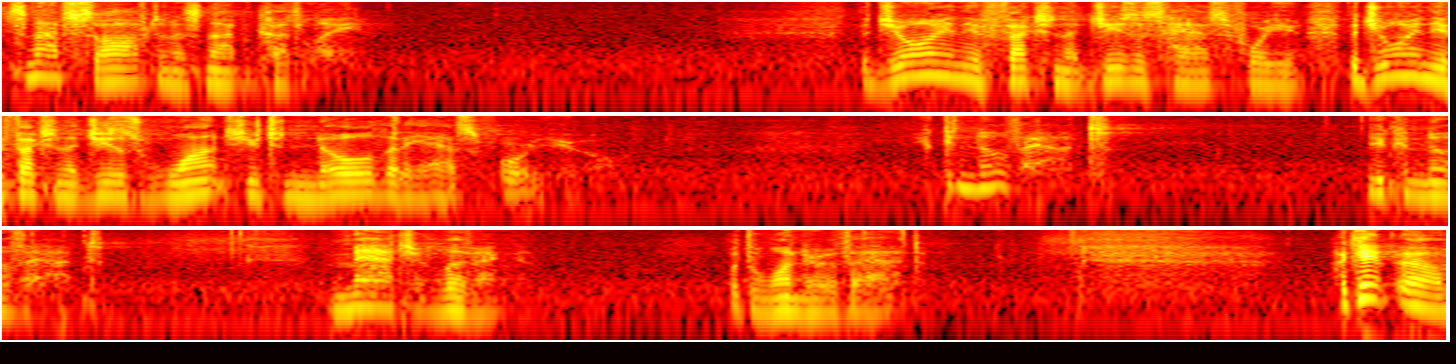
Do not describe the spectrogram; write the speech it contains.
It's not soft and it's not cuddly. The joy and the affection that Jesus has for you, the joy and the affection that Jesus wants you to know that he has for you, you can know that. You can know that. Imagine living with the wonder of that. I can't uh,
